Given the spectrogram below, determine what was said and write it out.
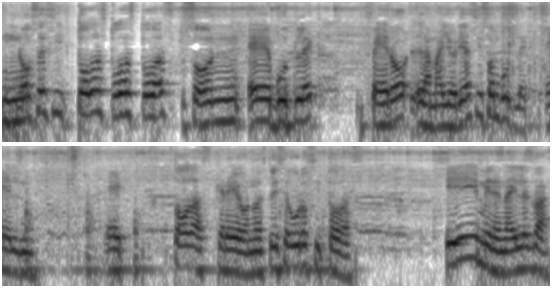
no sé si todas, todas, todas son eh, bootleg, pero la mayoría sí son bootleg. El, todas creo, no estoy seguro si todas. Y miren, ahí les va.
